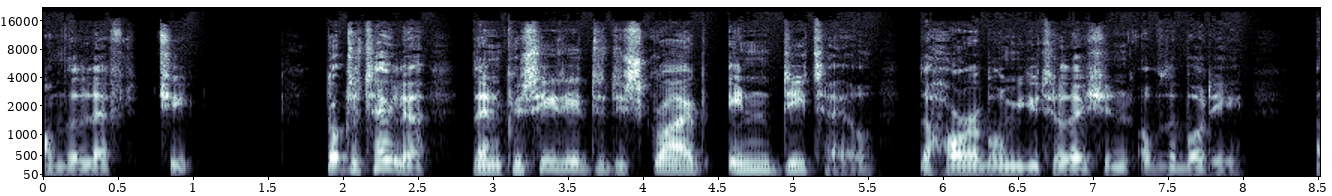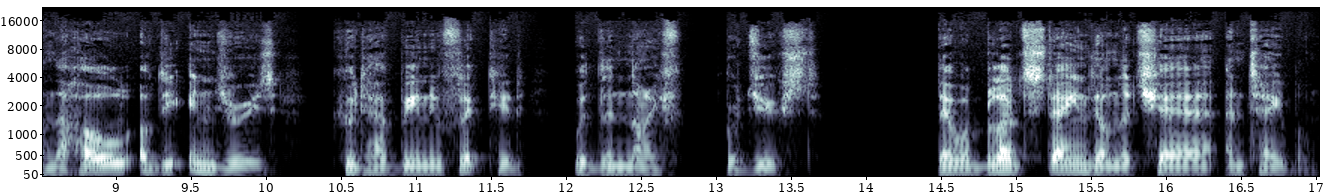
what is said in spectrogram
on the left cheek. Dr. Taylor then proceeded to describe in detail the horrible mutilation of the body, and the whole of the injuries could have been inflicted with the knife produced. There were blood stains on the chair and table.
